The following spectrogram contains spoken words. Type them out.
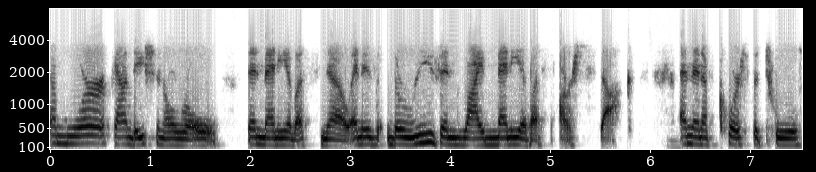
a more foundational role than many of us know and is the reason why many of us are stuck. Mm-hmm. And then, of course, the tools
